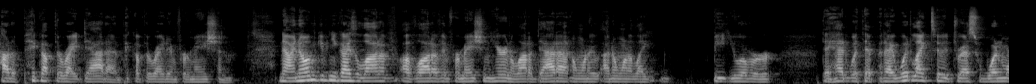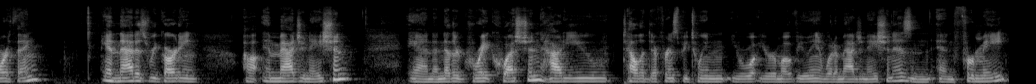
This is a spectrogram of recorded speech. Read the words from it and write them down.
how to pick up the right data and pick up the right information. Now I know I'm giving you guys a lot of a lot of information here and a lot of data. I don't want to I don't want to like beat you over the head with it, but I would like to address one more thing, and that is regarding uh, imagination. And another great question: How do you tell the difference between your, what your remote viewing and what imagination is? And and for me,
